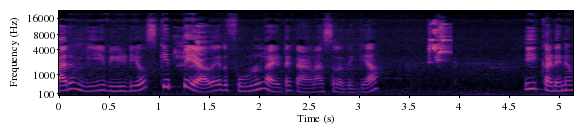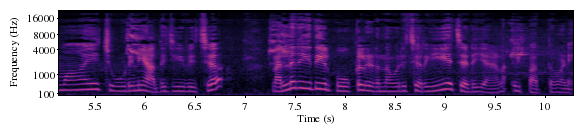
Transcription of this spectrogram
ആരും ഈ വീഡിയോ സ്കിപ്പ് ചെയ്യാതെ ഇത് ഫുള്ളായിട്ട് കാണാൻ ശ്രദ്ധിക്കുക. ഈ കഠിനമായ ചൂടിനെ അതിജീവിച്ച് നല്ല രീതിയിൽ പൂക്കളിടുന്ന ഒരു ചെറിയ ചെടിയാണ് ഈ പത്തുമണി.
